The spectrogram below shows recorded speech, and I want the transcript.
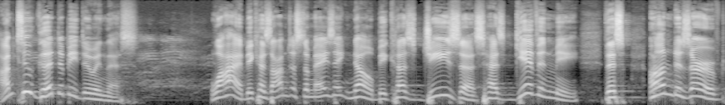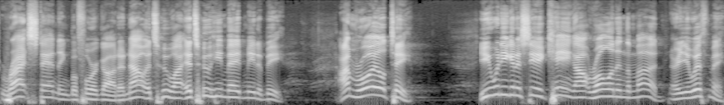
I'm too good to be doing this. Why? Because I'm just amazing? No, because Jesus has given me this undeserved right standing before God. And now it's who I it's who he made me to be. I'm royalty. You, when are you going to see a king out rolling in the mud? Are you with me?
